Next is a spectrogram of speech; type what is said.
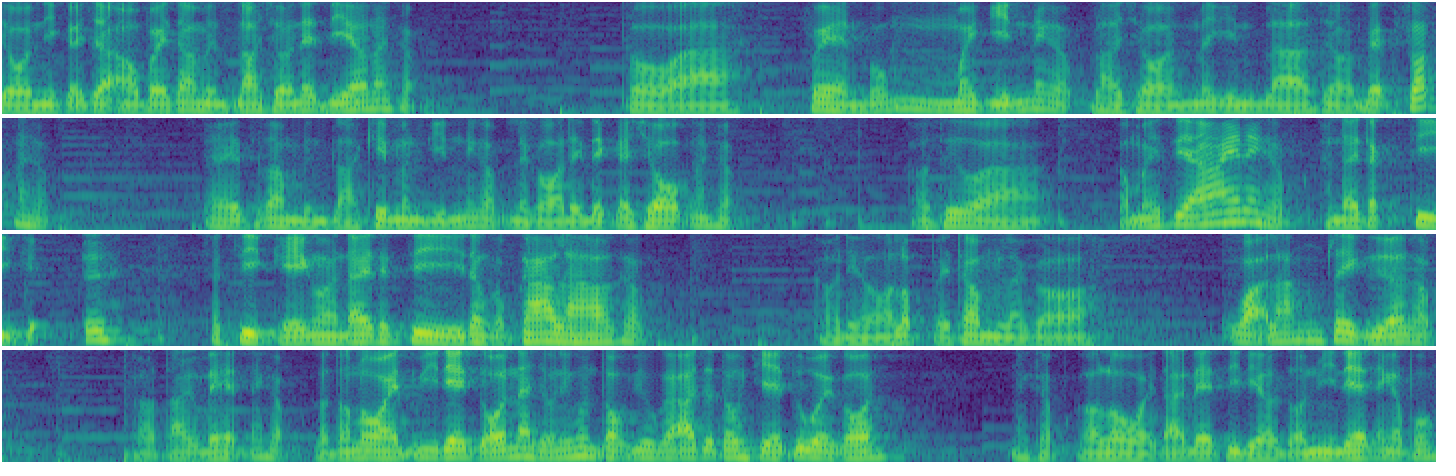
ชอนนี่ก็จะเอาไปทำเป็นปลาชอนเด็ดเดียวนะครับ ราะว่าแฟนผมไม่กินนะครับปลาชอนไม่กินปลาชอนแบบสดนะครับได้ทำเป็นปลาเค็มมันกินนะครับแล้วก็เด็กๆก็ชอบนะครับก็ถือว่าก็ไม่เสียหายนะครับอันได้สักที่เออสักที่เก่งว่าได้สักที่ทำกับข้าวลาวครับ ก็เดี๋ยวเอารบไปทำแล้วก็วะลังใส่เกลือครับก็ตากแดดนะครับก็ต้องรอให้มีแดดก่อนนะช่วงนี้ฝนตกอยู่ก็อาจจะต้องเช็ดตู้ไว้ก่อนนะครับก็รอไว้ตากแดดทีเดียวตอนมีแดดนะครับผม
